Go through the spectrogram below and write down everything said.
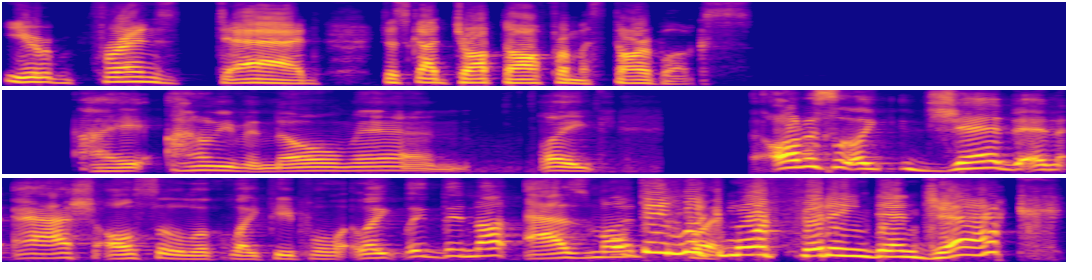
your friend's dad just got dropped off from a Starbucks. I I don't even know, man. Like honestly, like Jed and Ash also look like people. Like, like they're not as much. Well, they look more fitting than Jack.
